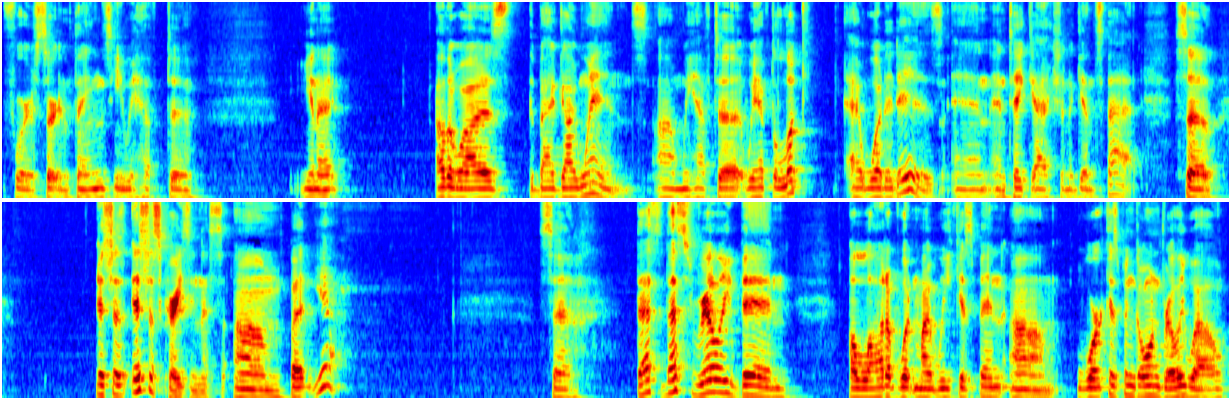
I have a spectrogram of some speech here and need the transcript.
for certain things. We have to you know, otherwise the bad guy wins. Um, we have to we have to look at what it is and and take action against that. So it's just it's just craziness. Um, but yeah. So that's that's really been a lot of what my week has been. Um, work has been going really well.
